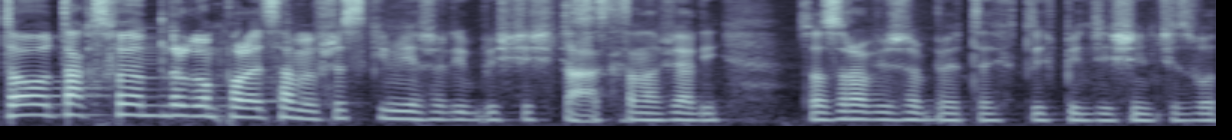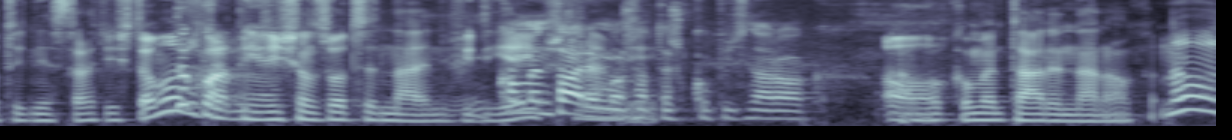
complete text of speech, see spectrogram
To tak swoją drogą polecamy wszystkim, jeżeli byście się Tak. zastanawiali, co zrobić, żeby tych, tych 50 zł nie stracić, to może Dokładnie. te 50 zł na NVDA. Komentary można też kupić na rok. Albo O, komentary na rok. No,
